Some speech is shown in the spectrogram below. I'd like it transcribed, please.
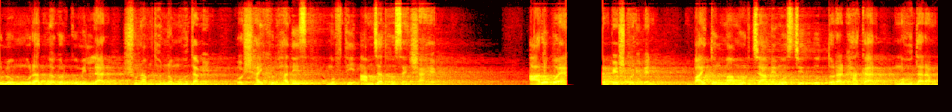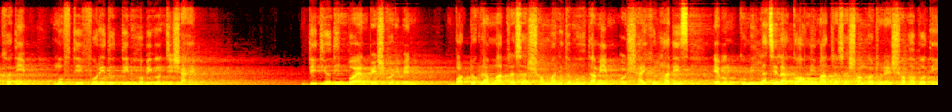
উলুম মুরাদনগর কুমিল্লার সুনামধন্য মোহতামিম ও শাইখুল হাদিস মুফতি আমজাদ হোসেন সাহেব। আরও বয়ান পেশ করিবেন, বাইতুল মামুর জামে মসজিদ উত্তরা ঢাকার মোহতারাম খতিব মুফতি ফরিদ উদ্দিন হবিগঞ্জি সাহেব। দ্বিতীয় দিন বয়ান পেশ করিবেন বট্টগ্রাম মাদ্রাসার সম্মানিত মোহতামিম ও শাইখুল হাদিস এবং কুমিল্লা জেলা কওমি মাদ্রাসা সংগঠনের সভাপতি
